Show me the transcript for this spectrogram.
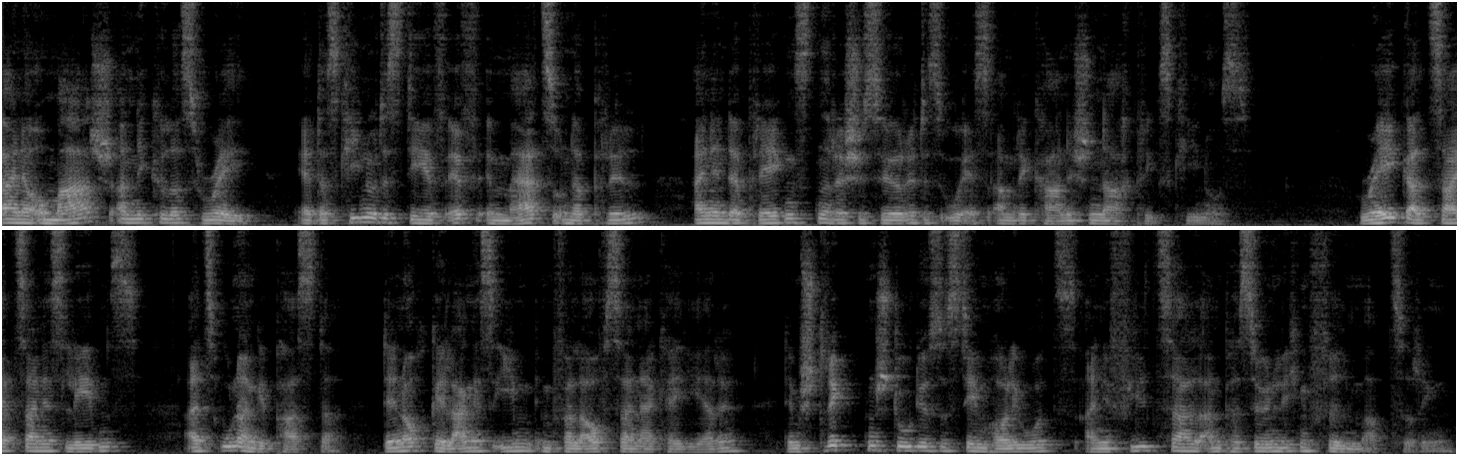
Einer Hommage an Nicholas Ray ehrt das Kino des DFF im März und April einen der prägendsten Regisseure des US-amerikanischen Nachkriegskinos. Ray galt zeit seines Lebens als unangepasster, dennoch gelang es ihm im Verlauf seiner Karriere, dem strikten Studiosystem Hollywoods eine Vielzahl an persönlichen Filmen abzuringen.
